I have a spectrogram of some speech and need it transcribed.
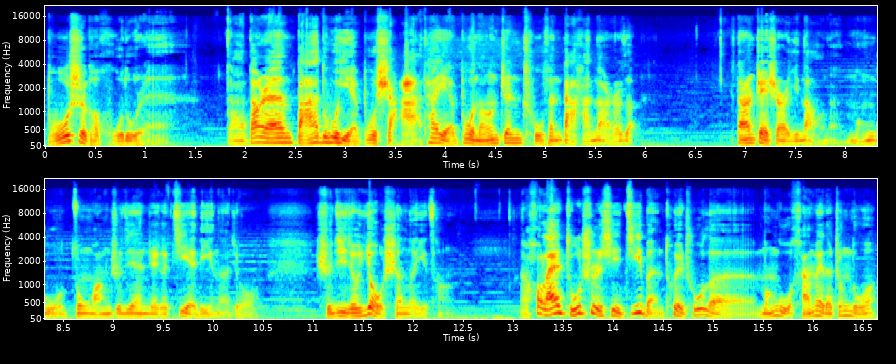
不是个糊涂人啊。当然，拔都也不傻，他也不能真处分大汗的儿子。当然，这事儿一闹呢，蒙古宗王之间这个芥蒂呢，就实际就又深了一层啊。后来，竹赤系基本退出了蒙古汗位的争夺。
